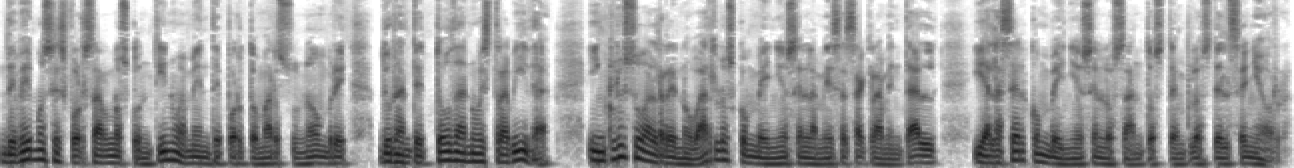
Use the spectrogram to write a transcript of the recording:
Debemos esforzarnos continuamente por tomar su nombre durante toda nuestra vida, incluso al renovar los convenios en la mesa sacramental y al hacer convenios en los santos templos del Señor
